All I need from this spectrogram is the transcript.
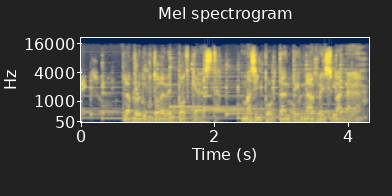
Dixo. La productora del podcast más importante en habla hispana.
